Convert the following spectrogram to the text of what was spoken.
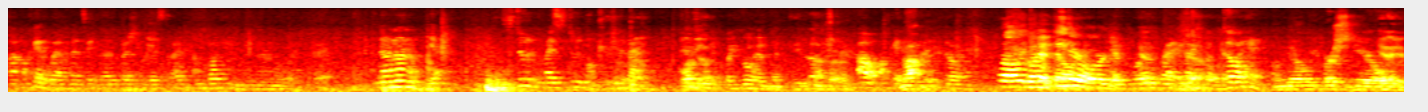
uh, okay, well, that's another question, yes, I, I'm blocking you, no, no, no, no, no, yeah, student, my student, in the back. And then- Go ahead, Nick. I'm. Oh, okay, Not me. go ahead. Well, Go ahead, either Val. or. Yeah. Right, right, go ahead. I'm the only person here Yeah, over yeah.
